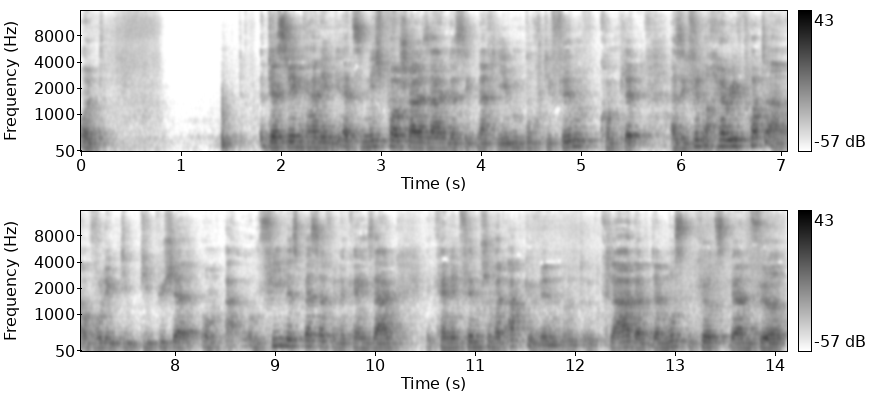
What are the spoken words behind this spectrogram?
und deswegen kann ich jetzt nicht pauschal sagen, dass ich nach jedem Buch die Filme komplett. Also, ich finde auch Harry Potter, obwohl ich die, die Bücher um, um vieles besser finde, kann ich sagen, ich kann dem Film schon was abgewinnen. Und, und klar, da, da muss gekürzt werden für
